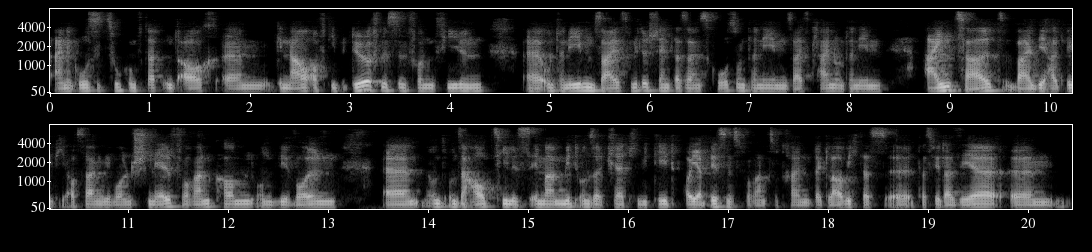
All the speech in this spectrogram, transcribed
eine große Zukunft hat und auch ähm, genau auf die Bedürfnisse von vielen äh, Unternehmen, sei es Mittelständler, sei es Großunternehmen, sei es Kleinunternehmen, einzahlt, weil wir halt wirklich auch sagen, wir wollen schnell vorankommen und wir wollen äh, und unser Hauptziel ist immer mit unserer Kreativität euer Business voranzutreiben. Da glaube ich, dass, äh, dass wir da sehr ähm,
